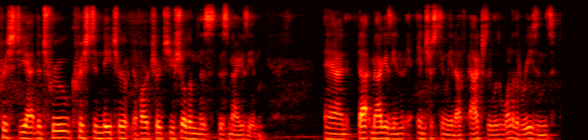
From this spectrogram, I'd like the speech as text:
Christian, the true Christian nature of our church, you show them this this magazine. And that magazine, interestingly enough, actually was one of the reasons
